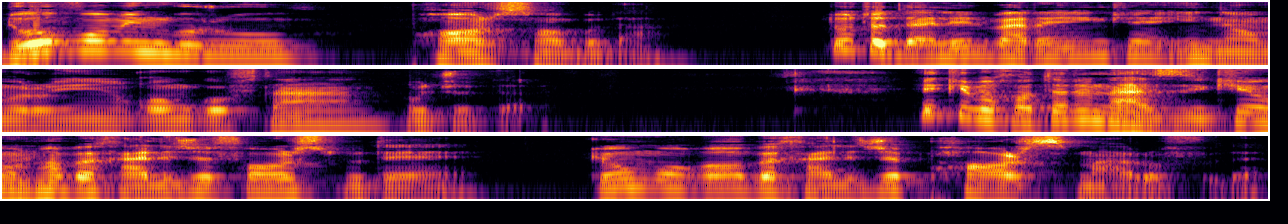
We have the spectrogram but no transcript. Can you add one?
دومین گروه پارس ها بودن. دو تا دلیل برای اینکه این نام روی این قوم گفتن وجود داره. یکی به خاطر نزدیکی اونها به خلیج فارس بوده که اون موقع به خلیج پارس معروف بوده.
